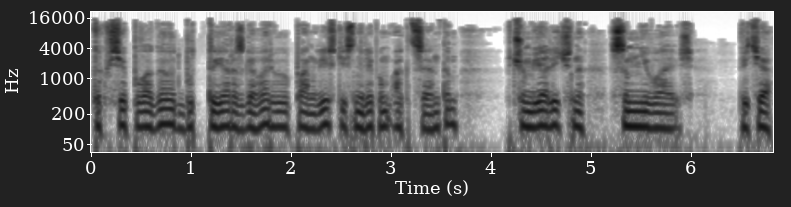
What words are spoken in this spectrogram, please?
как все полагают, будто я разговариваю по-английски с нелепым акцентом, в чем я лично сомневаюсь, ведь я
